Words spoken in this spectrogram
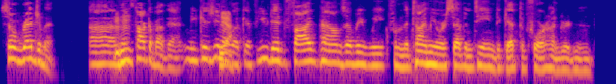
So regiment. Uh, mm-hmm. Let's talk about that because you know, yeah. look, if you did five pounds every week from the time you were 17 to get to 400 and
